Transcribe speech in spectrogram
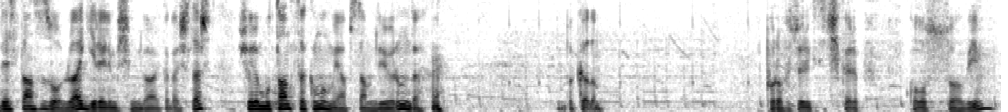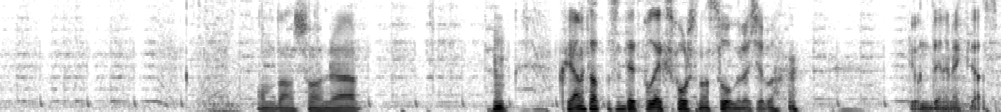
destansı zorluğa girelim şimdi arkadaşlar. Şöyle mutant takımı mı yapsam diyorum da. Bakalım. Profesör X'i çıkarıp Colossus'u alayım. Ondan sonra... Kıyamet atlısı Deadpool X-Force nasıl olur acaba? bir onu denemek lazım.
